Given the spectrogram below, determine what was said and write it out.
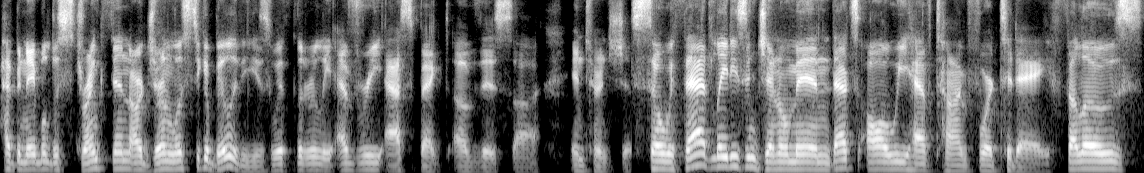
have been able to strengthen our journalistic abilities with literally every aspect of this uh, internship. So, with that, ladies and gentlemen, that's all we have time for today. Fellows,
